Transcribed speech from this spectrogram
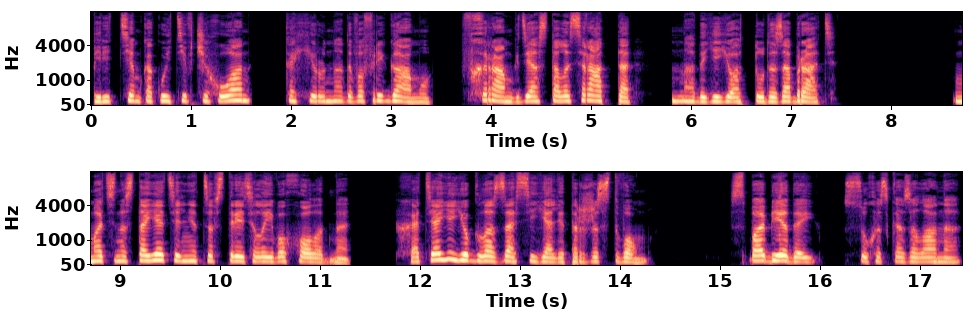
Перед тем, как уйти в Чихуан, Кахиру надо во Фригаму, в храм, где осталась Ратта. Надо ее оттуда забрать. Мать-настоятельница встретила его холодно, хотя ее глаза сияли торжеством. «С победой!» — сухо сказала она.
